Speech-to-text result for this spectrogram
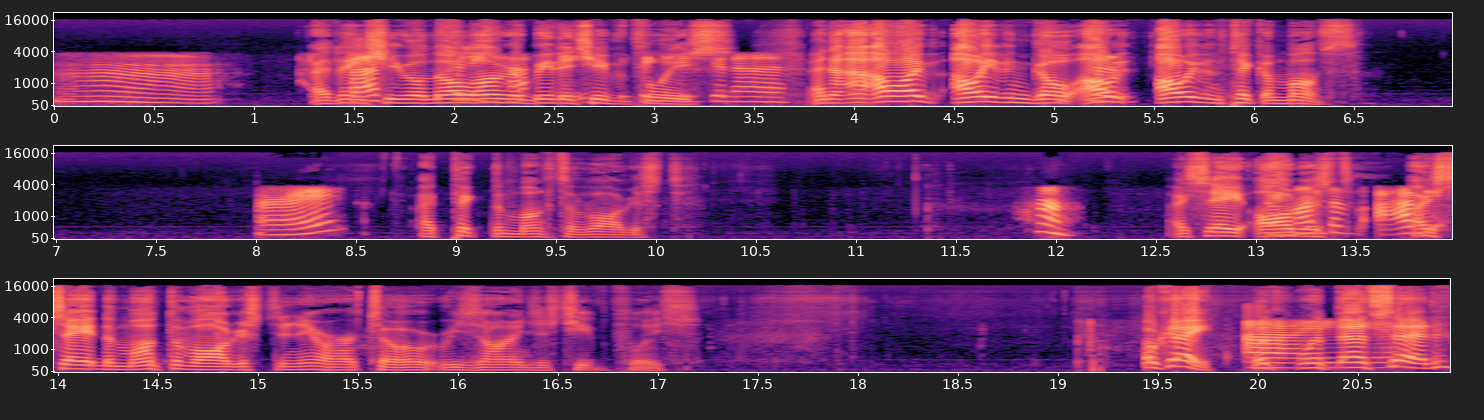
Hmm. I think That's she will no longer be the chief of police. gonna... And I- I'll I'll even go—I'll—I'll even pick a month. All right. I picked the month of August. Huh. I say The month August. I say the month of August, Janae Harteau resigns as chief of police. Okay. With, with that said,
